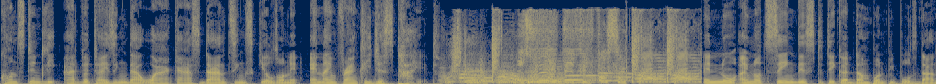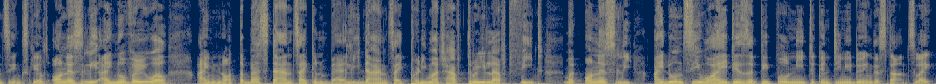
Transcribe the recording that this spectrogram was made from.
constantly advertising their whack ass dancing skills on it, and I'm frankly just tired. And no, I'm not saying this to take a dump on people's dancing skills. Honestly, I know very well I'm not the best dancer. I can barely dance. I pretty much have three left feet. But honestly, I don't see why it is that people need to continue doing this dance. Like,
